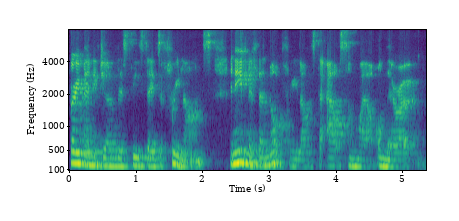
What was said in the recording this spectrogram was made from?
Very many journalists these days are freelance, and even if they're not freelance, they're out somewhere on their own.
